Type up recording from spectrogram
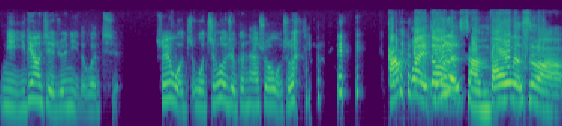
你一定要解决你的问题，所以我我之后就跟他说，我说 他坏到了散包了是吧？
